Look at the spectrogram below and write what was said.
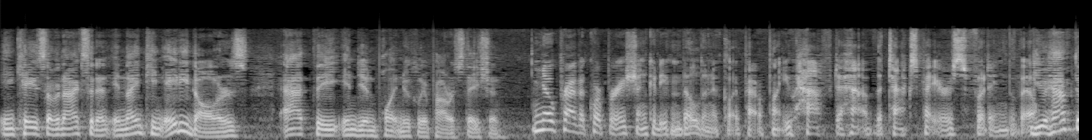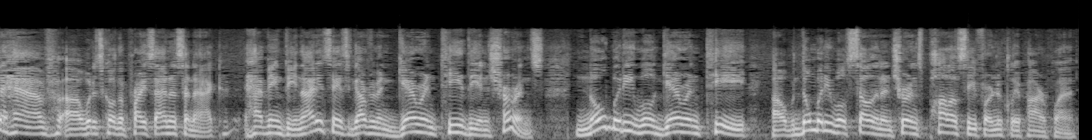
in case of an accident in 1980 dollars at the Indian Point nuclear power station. No private corporation could even build a nuclear power plant. You have to have the taxpayers footing the bill. You have to have uh, what is called the Price-Anderson Act, having the United States government guarantee the insurance. Nobody will guarantee, uh, nobody will sell an insurance policy for a nuclear power plant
